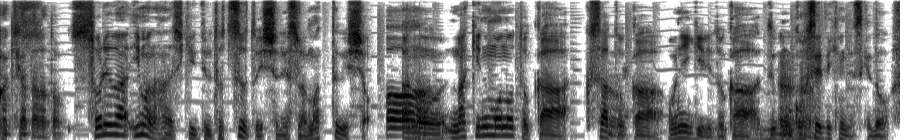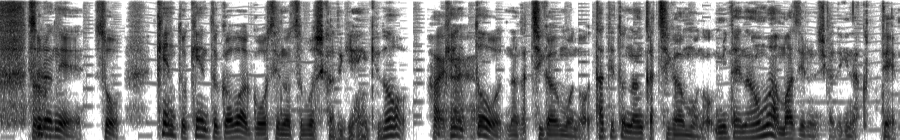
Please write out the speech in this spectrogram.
書き方だと。それは今の話聞いてると2と一緒ですわ。全く一緒。あの、巻物とか、草とか、おにぎりとか、合成できるんですけど、それはね、そう、剣と剣とかは合成の壺しかできへんけど、はいはい、はい。剣となんか違うもの、盾となんか違うもの、みたいなのは混ぜるのしかできなくって。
